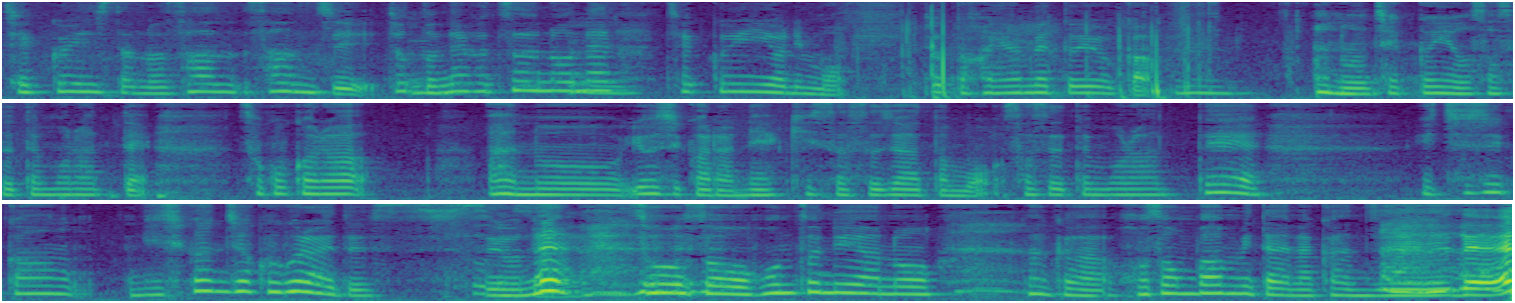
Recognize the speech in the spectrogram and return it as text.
チェックインしたのは 3, 3時ちょっとね、うん。普通のね、うん。チェックインよりもちょっと早めというかあのチェックインをさせてもらってそこからあの4時からね喫茶スジャータもさせてもらって1時間2時間弱ぐらいですよね。そうそう。本当にあのなんか保存版みたいな感じで。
